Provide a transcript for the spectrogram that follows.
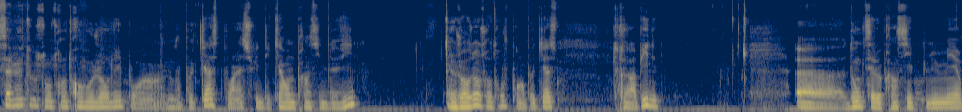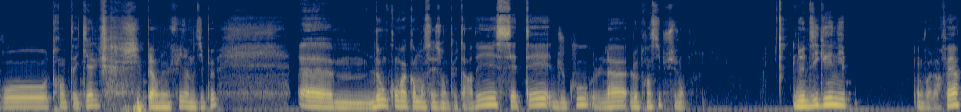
Salut à tous, on se retrouve aujourd'hui pour un nouveau podcast pour la suite des 40 principes de vie. Aujourd'hui on se retrouve pour un podcast très rapide. Euh, donc c'est le principe numéro 30 et quelques, j'ai perdu le fil un petit peu. Euh, donc on va commencer sans plus tarder. C'était du coup le principe suivant. Ne dégrinez, on va la refaire,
